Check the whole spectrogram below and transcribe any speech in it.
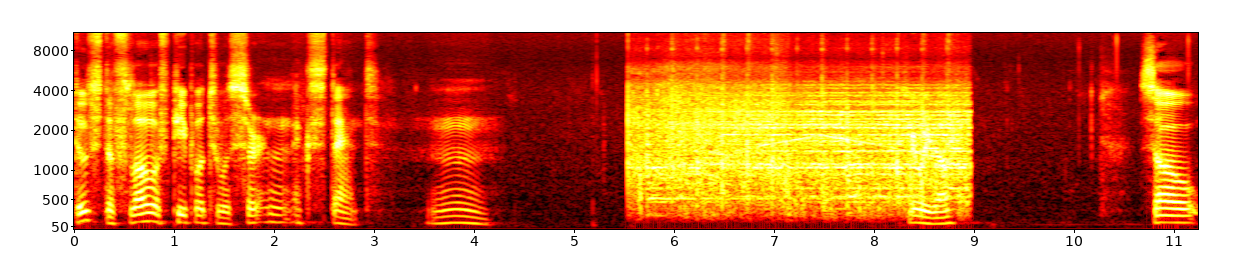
Reduce the flow of people to a certain extent. Mm. Here we go. So,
